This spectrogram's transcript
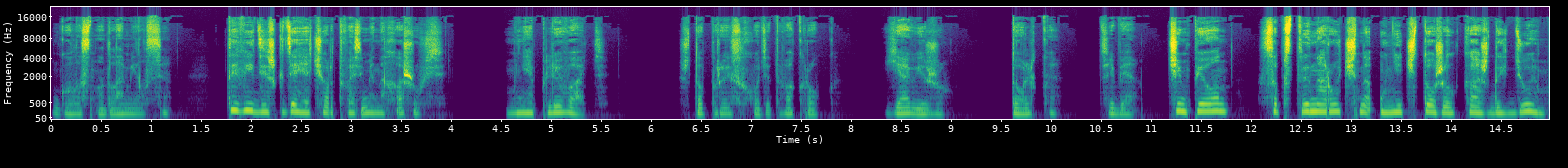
Голос надломился. Ты видишь, где я, черт возьми, нахожусь. Мне плевать, что происходит вокруг. Я вижу только тебя. Чемпион собственноручно уничтожил каждый дюйм,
